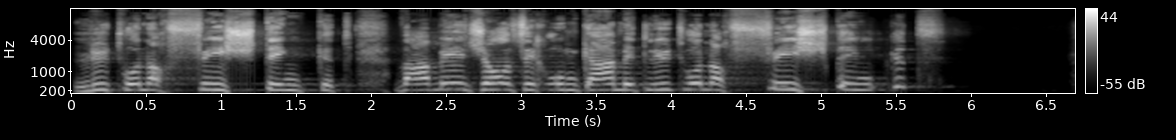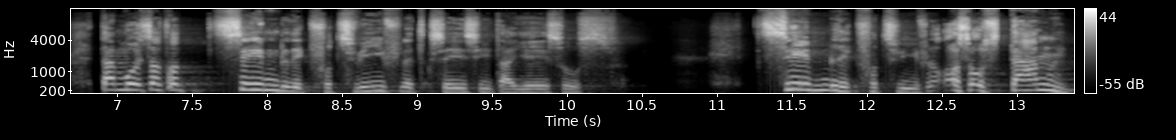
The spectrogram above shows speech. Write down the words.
Leute, die nach Fisch stinken. Wer will schon sich umgehen mit Leuten, die nach Fisch stinken? Dann muss er doch ziemlich verzweifelt gesehen sein, der Jesus. Ziemlich verzweifelt. Also aus dem,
